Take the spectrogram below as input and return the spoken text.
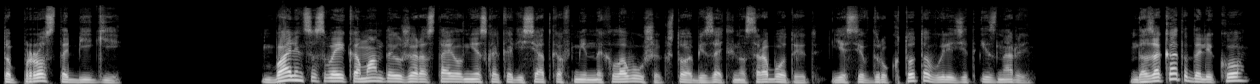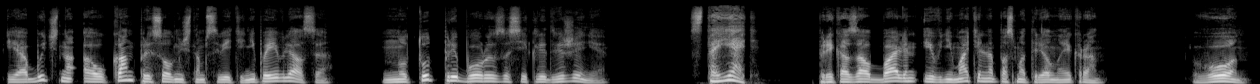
то просто беги. Балин со своей командой уже расставил несколько десятков минных ловушек, что обязательно сработают, если вдруг кто-то вылезет из норы. До заката далеко, и обычно аукан при солнечном свете не появлялся. Но тут приборы засекли движение. «Стоять!» — приказал Балин и внимательно посмотрел на экран. «Вон!» —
